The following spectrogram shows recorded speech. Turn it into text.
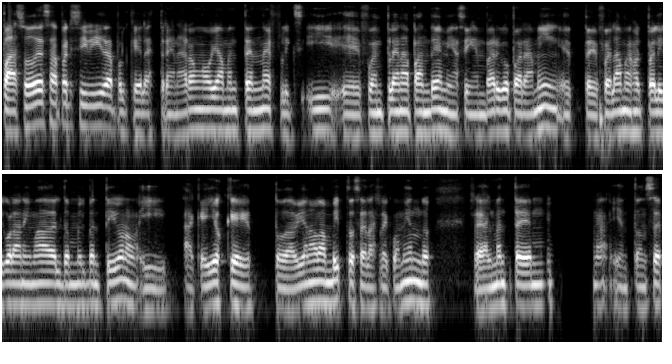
pasó desapercibida porque la estrenaron obviamente en Netflix y eh, fue en plena pandemia. Sin embargo, para mí este, fue la mejor película animada del 2021 y aquellos que todavía no la han visto se las recomiendo. Realmente es muy buena y entonces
